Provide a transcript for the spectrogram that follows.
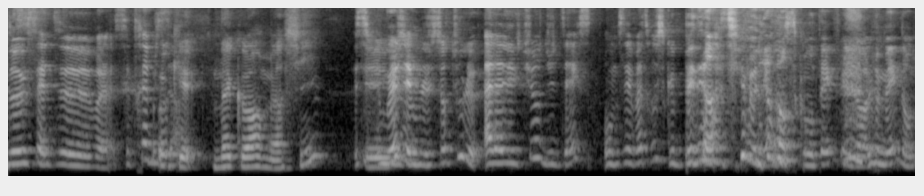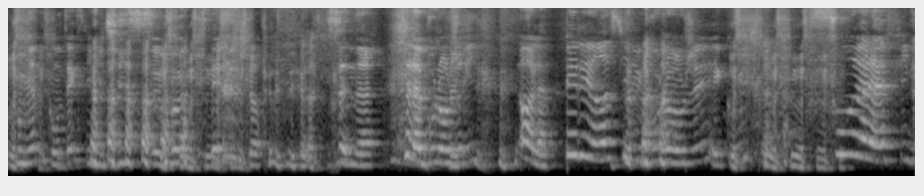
Donc, cette, euh, voilà, c'est très bizarre. ok, d'accord, merci. Et- Moi j'aime surtout le à la lecture du texte, on ne sait pas trop ce que pédérastie veut dire dans ce contexte. Et genre le mec dans combien de contextes il utilise ce mot c'est genre, ça la boulangerie. Oh la pédérastie du boulanger, écoute, fourré à la figue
